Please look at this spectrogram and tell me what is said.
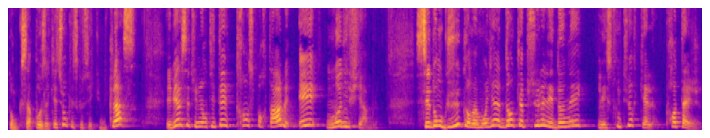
Donc ça pose la question qu'est-ce que c'est qu'une classe? Eh bien c'est une entité transportable et modifiable. C'est donc vu comme un moyen d'encapsuler les données, les structures qu'elle protège.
